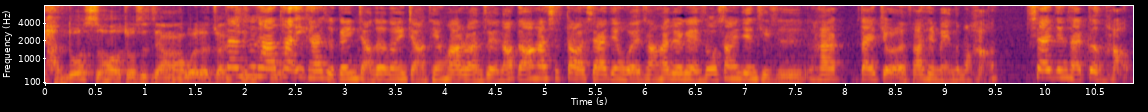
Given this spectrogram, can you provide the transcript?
很多时候就是这样啊，为了赚钱。但是他他一开始跟你讲这个东西讲的天花乱坠，然后等到他是到了下一间微商，他就会跟你说上一间其实他待久了发现没那么好，下一间才更好。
